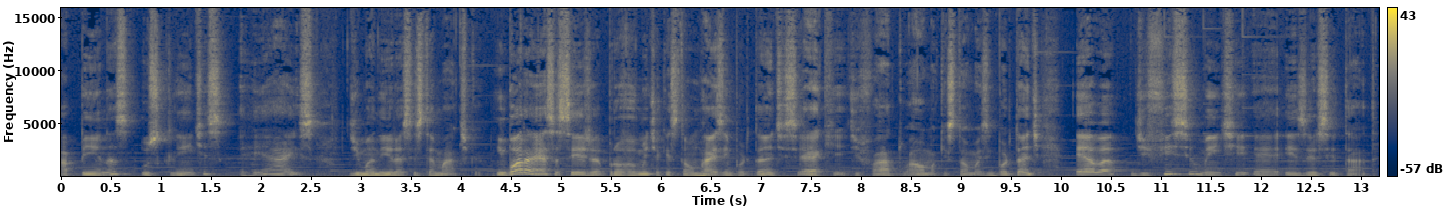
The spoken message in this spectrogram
apenas os clientes reais de maneira sistemática. Embora essa seja provavelmente a questão mais importante, se é que de fato há uma questão mais importante, ela dificilmente é exercitada.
